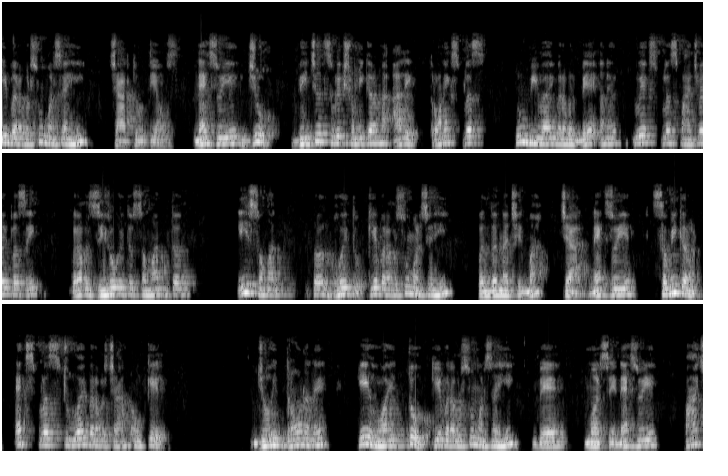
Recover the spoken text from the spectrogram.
એ બરાબર શું મળશે અહીં? ચાર તૃતીયાંશ. નેક્સ્ટ જોઈએ, જો વિચલ સુરેખ સમીકરણના આલેખ ત્રણ X plus two B Y બરાબર બે અને ટુ એક્સ પ્લસ પાંચ વાય પ્લસ એક બરાબર ઝીરો હોય તો સમાંતર, એ સમાંતર હોય તો કે બરાબર શું મળશે અહીં? પંદરના છેદમાં ચાર. નેક્સ્ટ જોઈએ સમીકરણ એક્સ પ્લસ ટુ વાય બરાબર ચાર નો ઉકેલ. જો અહીં ત્રણ અને કે હોય તો કે બરાબર શું મળશે? અહીં બે મળશે. નેક્સ્ટ જોઈએ. પાંચ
